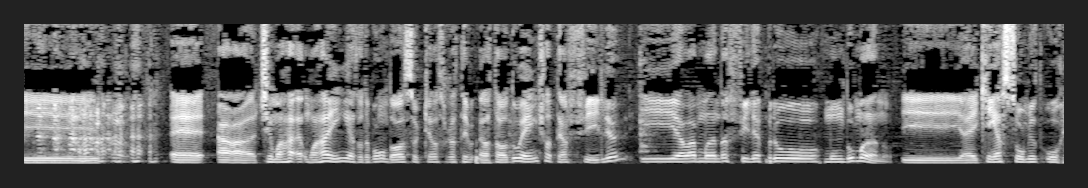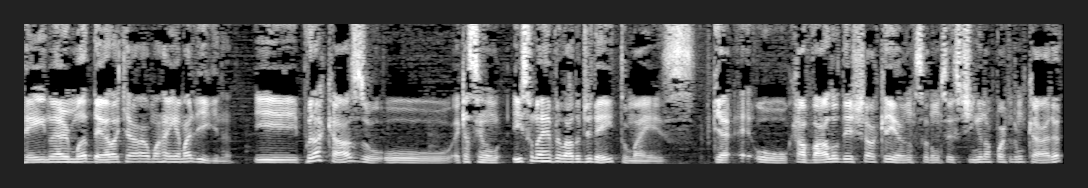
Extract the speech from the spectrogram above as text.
E É, a- tinha uma, uma rainha toda bondosa, que ela, teve- ela tava doente, ela tem a filha, e ela manda a filha pro mundo humano. E aí quem assume o reino é a irmã dela, que é uma rainha maligna. E por acaso, o. É que assim, isso não é revelado direito, mas. Porque é- o cavalo deixa a criança num cestinho na porta de um cara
